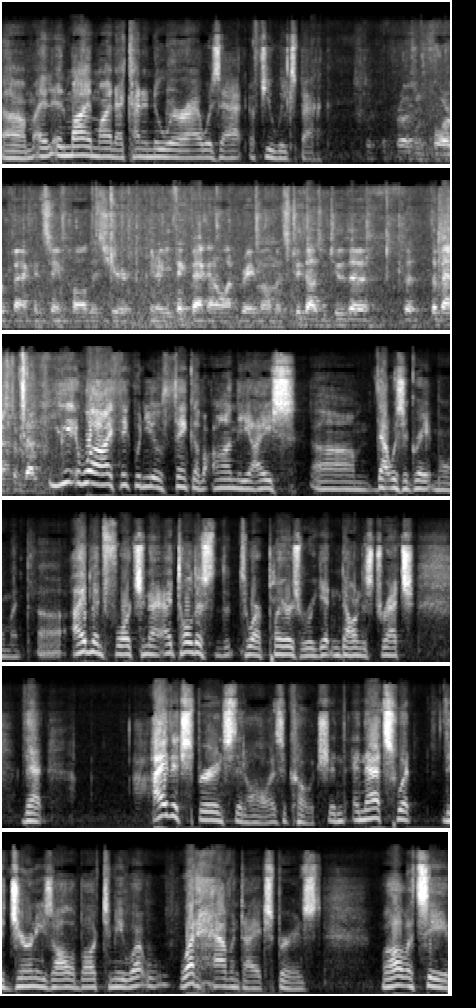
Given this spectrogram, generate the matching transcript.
Um, in my mind, I kind of knew where I was at a few weeks back. Frozen Four back in St. Paul this year, you know, you think back on a lot of great moments. 2002, the the, the best of them. Yeah, well, I think when you think of on the ice, um, that was a great moment. Uh, I've been fortunate. I told this to our players we were getting down the stretch that I've experienced it all as a coach, and, and that's what the journey's all about to me. What what haven't I experienced? Well, let's see.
